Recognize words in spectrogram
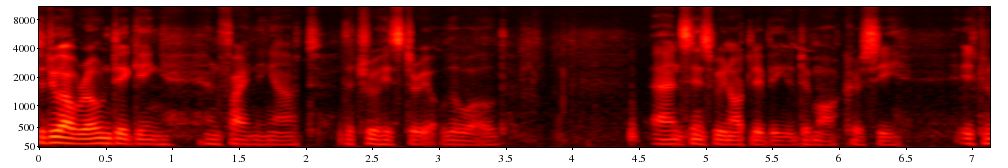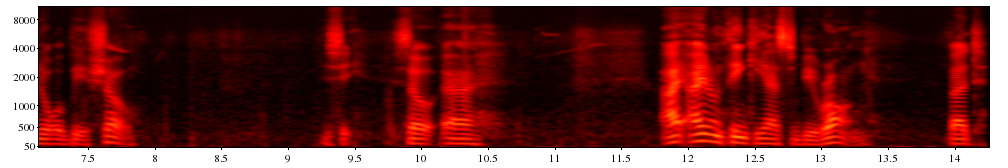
to do our own digging and finding out the true history of the world. And since we're not living in democracy, it can all be a show. You see, so uh, I I don't think he has to be wrong, but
